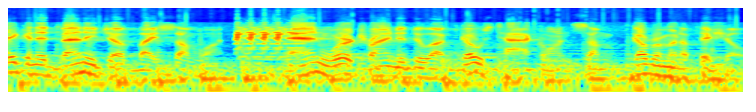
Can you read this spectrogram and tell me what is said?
taken advantage of by someone. And we're trying to do a ghost hack on some government official.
